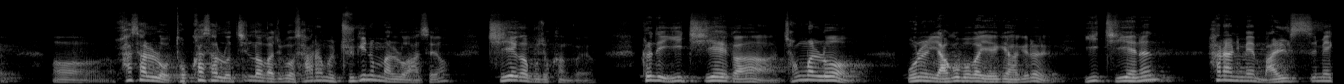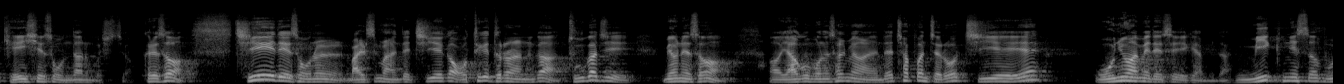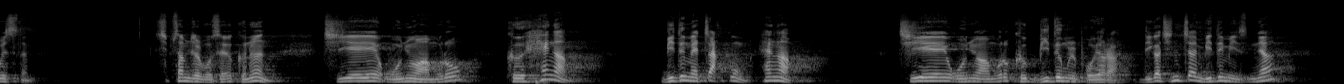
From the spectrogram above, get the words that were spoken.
어, 화살로 독화살로 찔러가지고 사람을 죽이는 말로 하세요. 지혜가 부족한 거예요. 그런데 이 지혜가 정말로 오늘 야고보가 얘기하기를 이 지혜는 하나님의 말씀의 계시에서 온다는 것이죠. 그래서 지혜에 대해서 오늘 말씀을 하는데 지혜가 어떻게 드러나는가 두 가지 면에서 어, 야고보는 설명하는데 첫 번째로 지혜의 온유함에 대해서 얘기합니다. meekness of wisdom. 13절 보세요. 그는 지혜의 온유함으로 그 행함, 믿음의 짝꿍, 행함, 지혜의 온유함으로 그 믿음을 보여라. 네가 진짜 믿음이 있냐?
